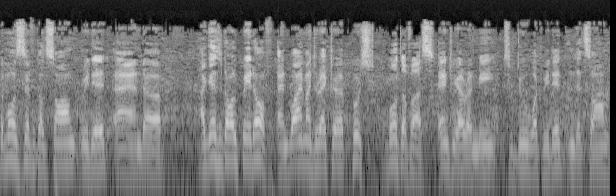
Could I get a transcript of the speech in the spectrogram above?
the most difficult song we did, and I guess it all paid off. And why my director pushed both of us, NTR and me, to do what we did in that song.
